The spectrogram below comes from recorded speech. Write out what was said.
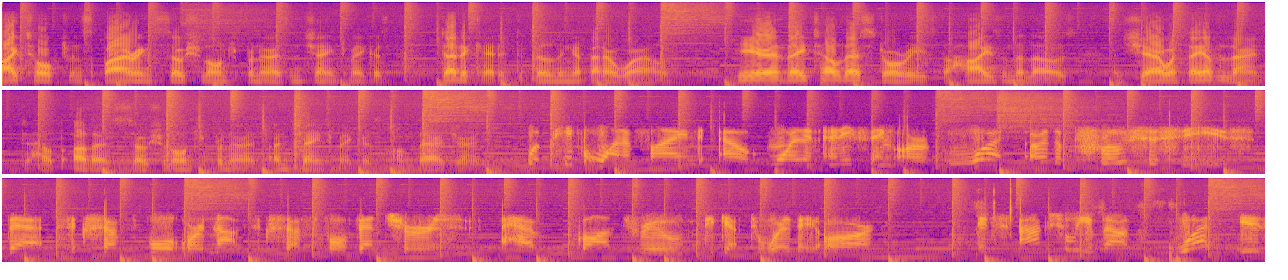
I talk to inspiring social entrepreneurs and changemakers dedicated to building a better world. Here, they tell their stories, the highs and the lows, and share what they have learned to help other social entrepreneurs and changemakers on their journey. What people want to find out more than anything are what are the processes that successful or not successful ventures have gone through to get to where they are. It's actually about what is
